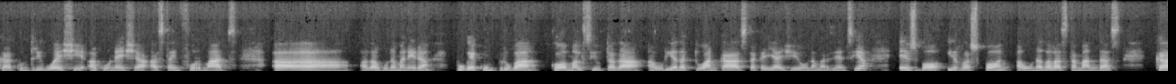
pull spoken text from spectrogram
que contribueixi a conèixer, a estar informats, a, a d'alguna manera poder comprovar com el ciutadà hauria d'actuar en cas de que hi hagi una emergència, és bo i respon a una de les demandes que,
